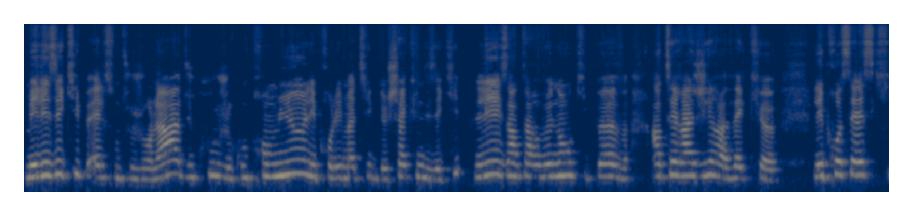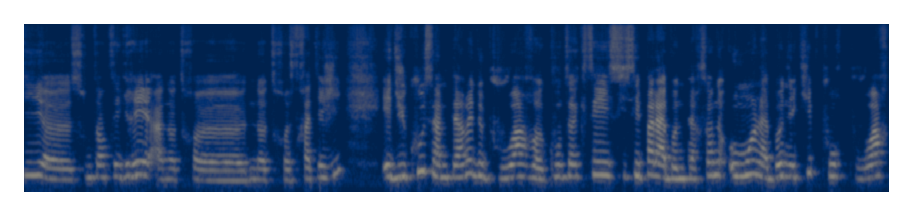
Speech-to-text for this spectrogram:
mais les équipes, elles sont toujours là. Du coup, je comprends mieux les problématiques de chacune des équipes, les intervenants qui peuvent interagir avec euh, les process qui euh, sont intégrés à notre, euh, notre stratégie. Et du coup, ça me permet de pouvoir contacter, si ce n'est pas la bonne personne, au moins la bonne équipe pour pouvoir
